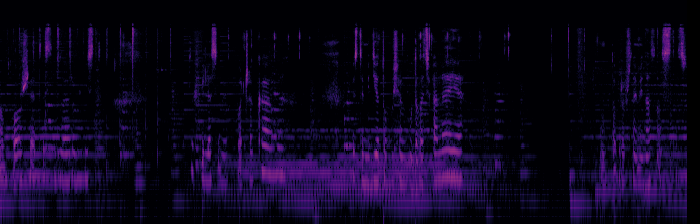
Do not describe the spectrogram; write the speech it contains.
O Boże, ja to jestem zarąbisty. To chwilę sobie poczekamy. Jestem idiotą, musiałem budować aleję. No, dobra, przynajmniej nas nas stać.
